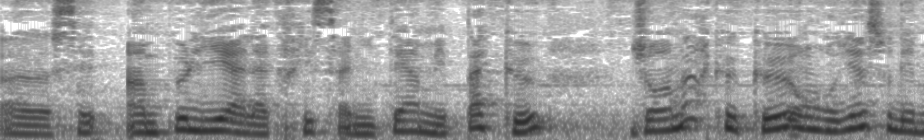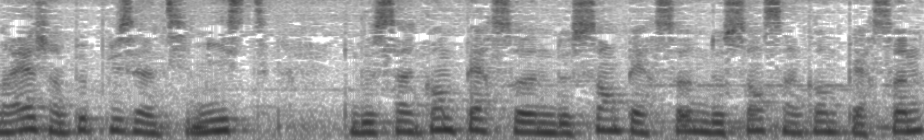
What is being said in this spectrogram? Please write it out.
euh, c'est un peu lié à la crise sanitaire, mais pas que. Je remarque que on revient sur des mariages un peu plus intimistes, de 50 personnes, de 100 personnes, de 150 personnes.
